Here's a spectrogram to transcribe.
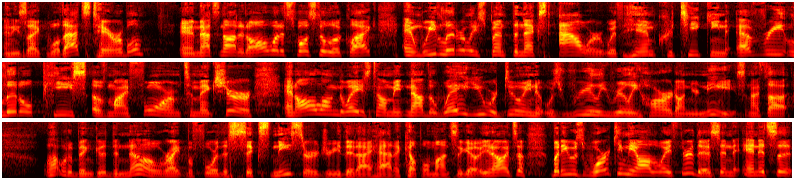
And he's like, well, that's terrible and that's not at all what it's supposed to look like. And we literally spent the next hour with him critiquing every little piece of my form to make sure. And all along the way, he's telling me, now the way you were doing it was really, really hard on your knees. And I thought, well, that would have been good to know right before the sixth knee surgery that I had a couple months ago, you know. And so, but he was working me all the way through this, and, and it's a,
